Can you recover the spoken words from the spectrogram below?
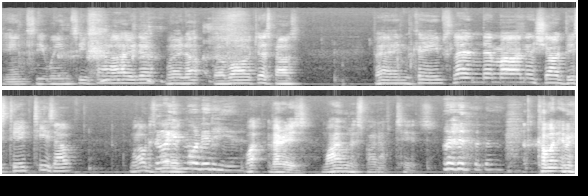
Incy wincy spider went up the water spout. Then came Slenderman and shogged his titties out. Why would a There ain't spider? one in here. What? There is. Why would a spider have tits? Comment in,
